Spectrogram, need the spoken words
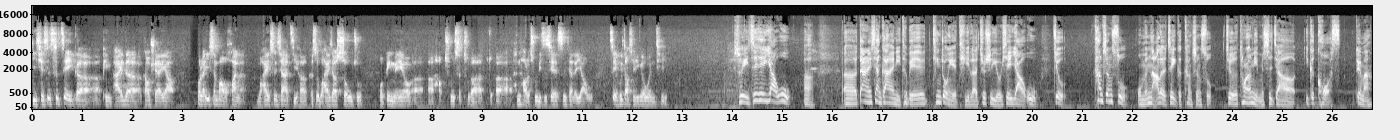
以前是吃这一个品牌的高血压药，后来医生帮我换了。我还剩下几盒，可是我还是要收住，我并没有呃呃好处处呃呃很好的处理这些剩下的药物，这也会造成一个问题。所以这些药物啊，呃，当然像刚才你特别听众也提了，就是有一些药物就抗生素，我们拿了这个抗生素，就通常你们是叫一个 course 对吗？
